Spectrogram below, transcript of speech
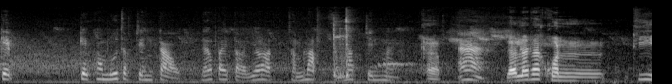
เก็บเก็บความรู้จากเจนเก่า แล้วไปต่อยอดสำหรับสำหรับเจนใหม่ ครับ อ่า แล้วแล้วถ้าคนที่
